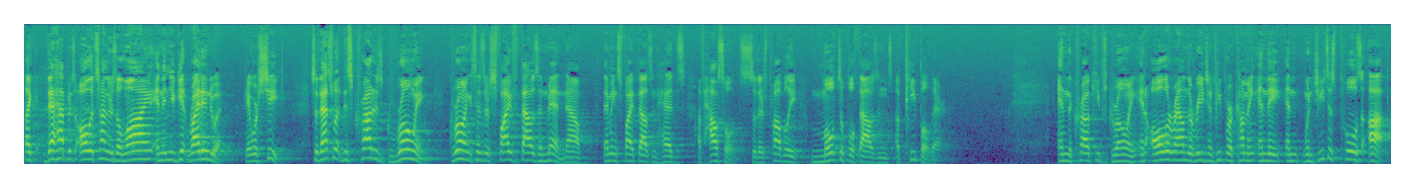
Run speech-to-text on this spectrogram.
Like that happens all the time. There's a line, and then you get right into it. Okay, we're sheep. So that's what this crowd is growing growing. It says there's 5,000 men. Now, that means 5,000 heads of households. So there's probably multiple thousands of people there. And the crowd keeps growing. And all around the region, people are coming. And, they, and when Jesus pulls up,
